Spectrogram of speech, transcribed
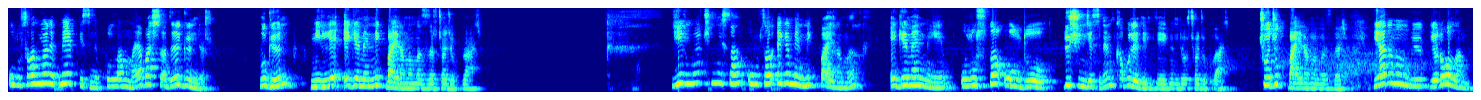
ulusal yönetme yetkisini kullanmaya başladığı gündür. Bugün Milli Egemenlik Bayramımızdır çocuklar. 23 Nisan Ulusal Egemenlik Bayramı egemenliğin ulusta olduğu düşüncesinin kabul edildiği gündür çocuklar. Çocuk bayramımızdır. Yarının büyükleri olan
